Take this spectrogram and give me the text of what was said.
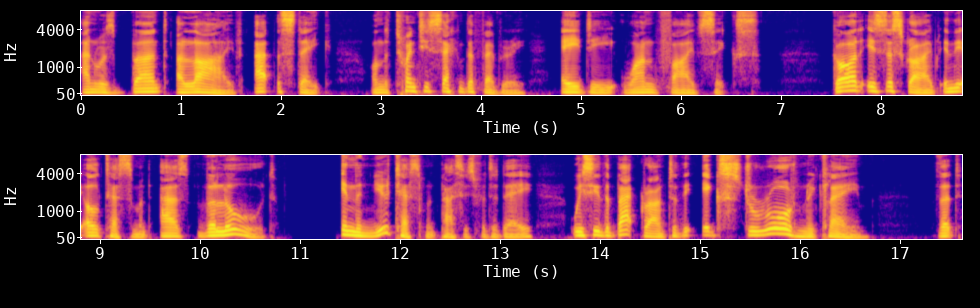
and was burnt alive at the stake on the 22nd of February, AD 156. God is described in the Old Testament as the Lord. In the New Testament passage for today, we see the background to the extraordinary claim that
